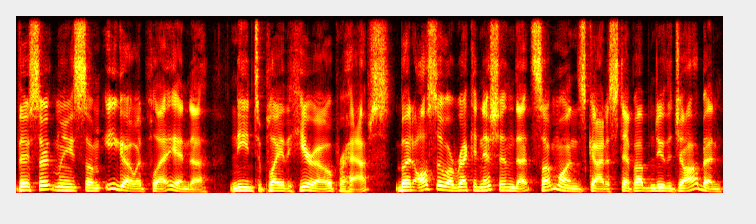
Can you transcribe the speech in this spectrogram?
There's certainly some ego at play and a need to play the hero, perhaps, but also a recognition that someone's got to step up and do the job and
